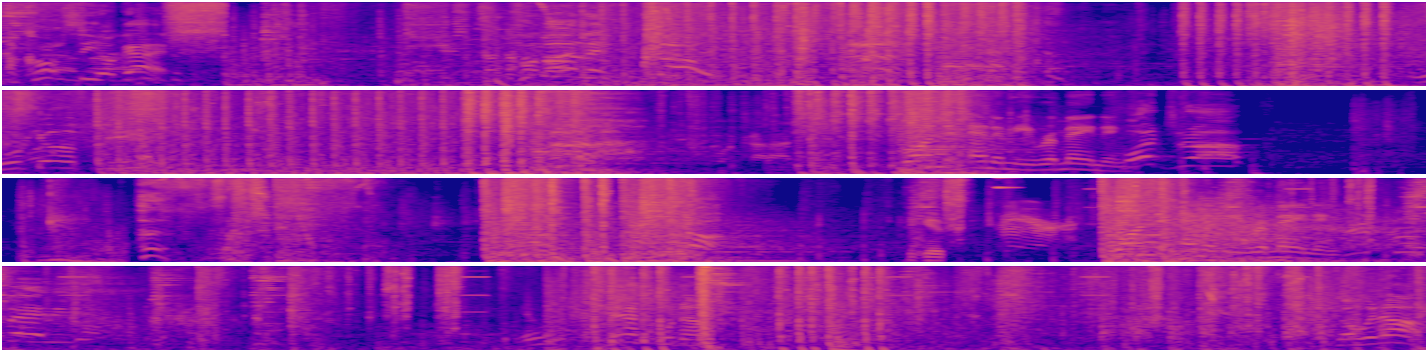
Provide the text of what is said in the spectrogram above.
I can't see your guy. Come on, let's go. Walk it off, One enemy remaining. What drop? One enemy remaining. Go, baby. Careful now. Going up.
